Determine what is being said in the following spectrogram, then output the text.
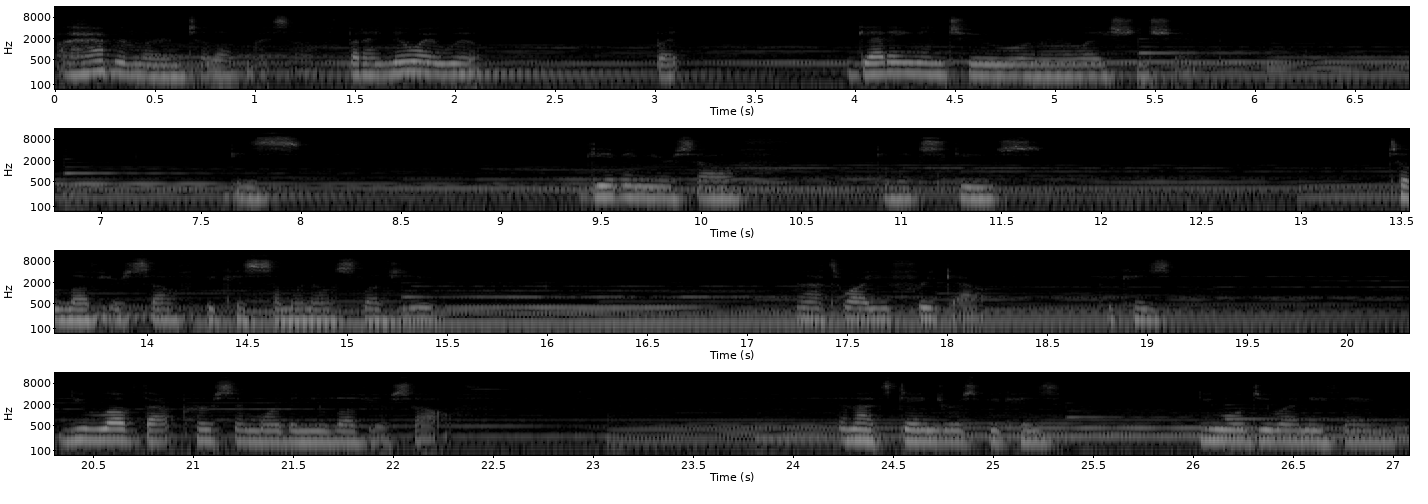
I haven't learned to love myself, but I know I will. But getting into a relationship is giving yourself an excuse to love yourself because someone else loves you. And that's why you freak out because you love that person more than you love yourself. And that's dangerous because you will do anything,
